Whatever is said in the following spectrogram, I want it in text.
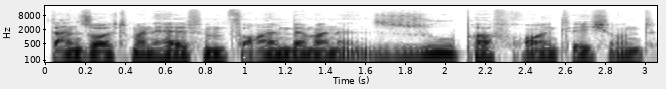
dann sollte man helfen, vor allem wenn man super freundlich und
